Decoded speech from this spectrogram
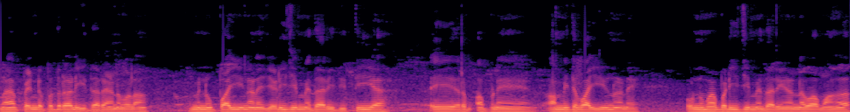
ਮੈਂ ਪਿੰਡ ਪਧਰਾਲੀ ਦਾ ਰਹਿਣ ਵਾਲਾ। ਮੈਨੂੰ ਭਾਜੀ ਉਹਨਾਂ ਨੇ ਜਿਹੜੀ ਜ਼ਿੰਮੇਵਾਰੀ ਦਿੱਤੀ ਆ, ਇਹ ਰ- ਆਪਣੇ ਅਮਿਤ ਭਾਜੀ ਉਹਨਾਂ ਨੇ, ਉਹਨੂੰ ਮੈਂ ਬੜੀ ਜ਼ਿੰਮੇਵਾਰੀ ਨਾਲ ਨਿਭਾਵਾਂਗਾ।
